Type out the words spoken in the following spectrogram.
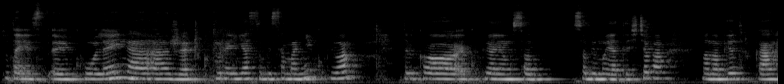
Tutaj jest e, kolejna rzecz, której ja sobie sama nie kupiłam, tylko kupiła ją so, sobie moja teściowa, mama Piotrka,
